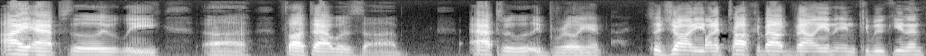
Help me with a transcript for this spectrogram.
I absolutely uh, thought that was uh, absolutely brilliant. So, John, you want to talk about Valiant and Kabuki then?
